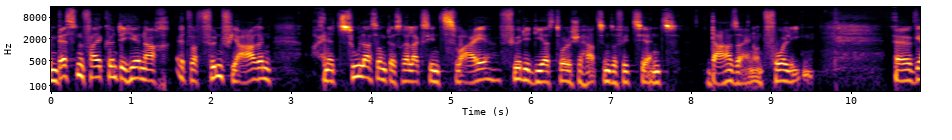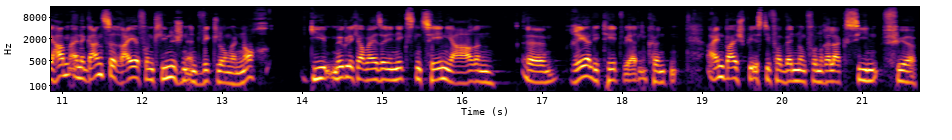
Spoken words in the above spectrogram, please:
Im besten Fall könnte hier nach etwa fünf Jahren eine Zulassung des Relaxin 2 für die diastolische Herzinsuffizienz da sein und vorliegen. Äh, wir haben eine ganze Reihe von klinischen Entwicklungen noch, die möglicherweise in den nächsten zehn Jahren äh, Realität werden könnten. Ein Beispiel ist die Verwendung von Relaxin für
